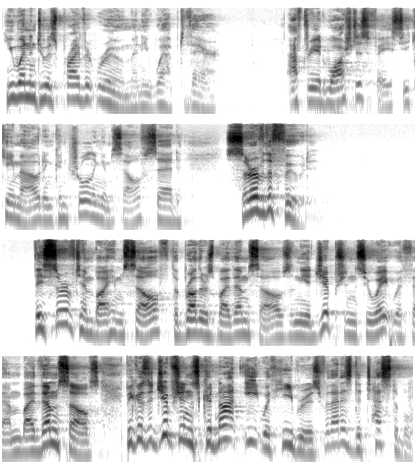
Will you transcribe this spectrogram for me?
He went into his private room and he wept there. After he had washed his face, he came out and, controlling himself, said, Serve the food. They served him by himself, the brothers by themselves, and the Egyptians who ate with them by themselves, because Egyptians could not eat with Hebrews, for that is detestable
